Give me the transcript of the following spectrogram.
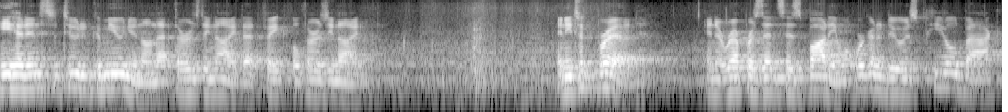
he had instituted communion on that Thursday night, that fateful Thursday night. And he took bread, and it represents his body. And what we're going to do is peel back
